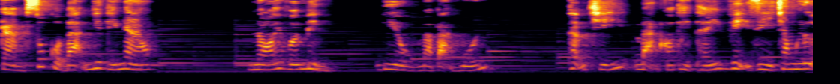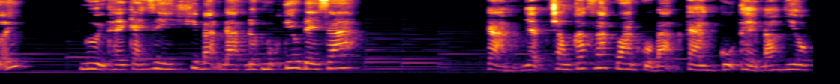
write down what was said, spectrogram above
Cảm xúc của bạn như thế nào? Nói với mình điều mà bạn muốn. Thậm chí bạn có thể thấy vị gì trong lưỡi, ngửi thấy cái gì khi bạn đạt được mục tiêu đề ra. Cảm nhận trong các giác quan của bạn càng cụ thể bao nhiêu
